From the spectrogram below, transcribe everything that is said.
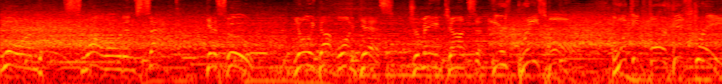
swarmed, swallowed, and sacked. Guess who? You only got one guess. Jermaine Johnson. Here's Breece Hall looking for history.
